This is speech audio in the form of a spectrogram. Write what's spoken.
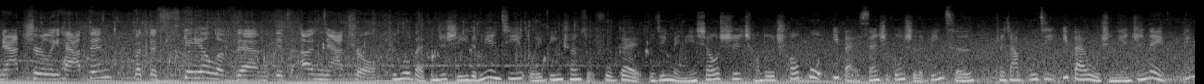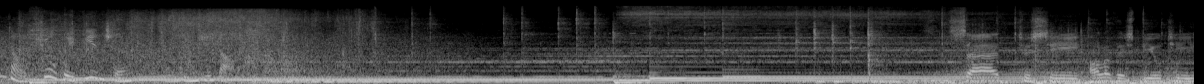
naturally happen, but the scale of them is unnatural. 全国百分之十一的面积为冰川所覆盖，如今每年消失长度超过一百三十公尺的冰层，专家估计一百五十年之内，冰岛就会变成 Sad to see all of this beauty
